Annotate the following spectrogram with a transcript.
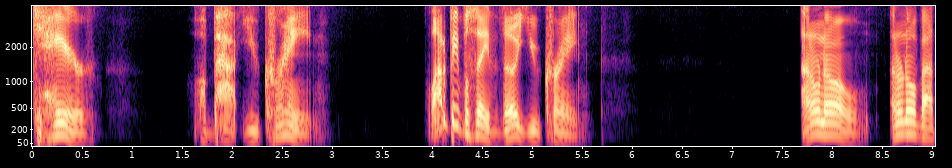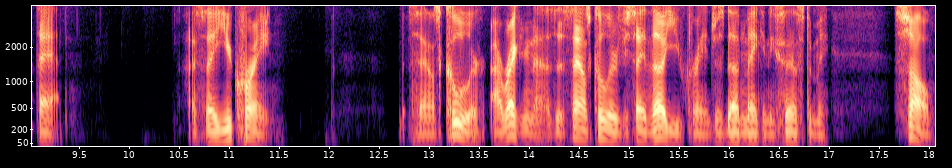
care about Ukraine. A lot of people say the Ukraine. I don't know. I don't know about that. I say Ukraine. It sounds cooler. I recognize it sounds cooler if you say the Ukraine. It just doesn't make any sense to me. So,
